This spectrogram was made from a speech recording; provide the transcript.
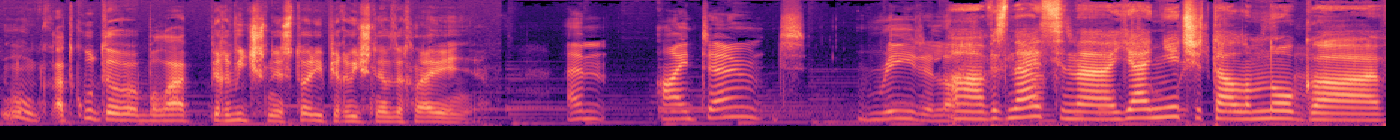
ну, откуда была первичная история, первичное вдохновение? Um, I don't а, вы знаете, на, я не читала много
